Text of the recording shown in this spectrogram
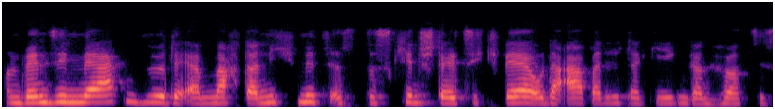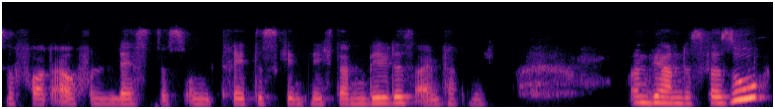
Und wenn sie merken würde, er macht da nicht mit, das Kind stellt sich quer oder arbeitet dagegen, dann hört sie sofort auf und lässt es und dreht das Kind nicht, dann will das einfach nicht. Und wir haben das versucht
